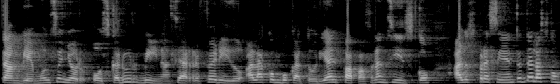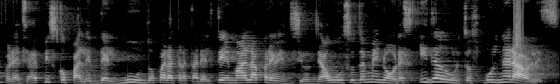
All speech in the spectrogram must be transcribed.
También Monseñor Óscar Urbina se ha referido a la convocatoria del Papa Francisco a los presidentes de las conferencias episcopales del mundo para tratar el tema de la prevención de abusos de menores y de adultos vulnerables.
